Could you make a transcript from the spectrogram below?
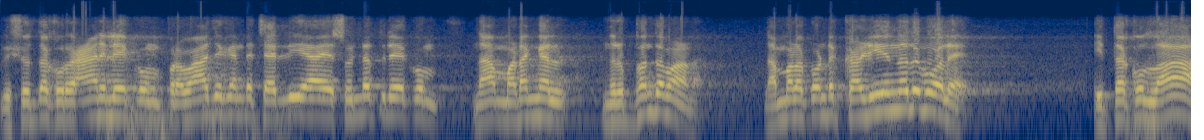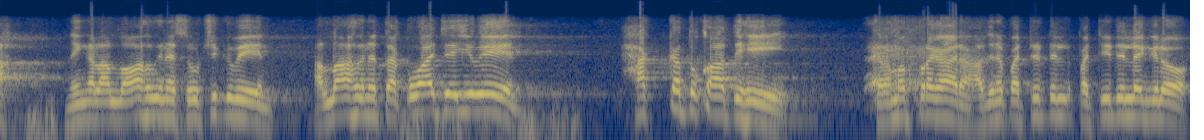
വിശുദ്ധ ഖുർആാനിലേക്കും പ്രവാചകന്റെ ചര്യയായ സുന്നത്തിലേക്കും നാം മടങ്ങൽ നിർബന്ധമാണ്. നമ്മളെ കൊണ്ട് കഴിയുന്നത് പോലെ ഇത്തക്കുല്ലാ നിങ്ങൾ അള്ളാഹുവിനെ സൂക്ഷിക്കുകയും അള്ളാഹുവിനെ തക്വ ചെയ്യുവേൻ. ഹക്ക തുക്കാത്തിഹി ക്രമപ്രകാരം. അതിനെ പറ്റിട്ടിൽ പറ്റിയിട്ടില്ലെങ്കിലോ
